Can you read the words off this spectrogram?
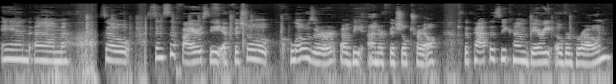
And um, so, since the fire is the official closer of the unofficial trail, the path has become very overgrown.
